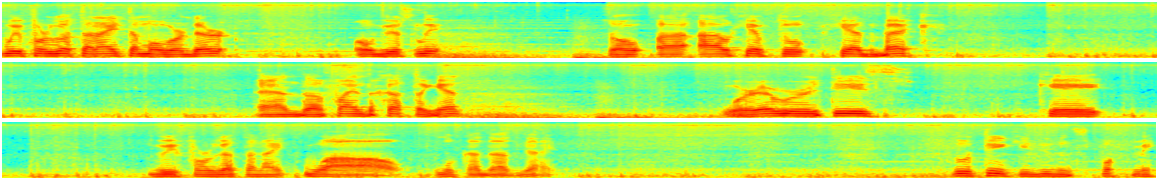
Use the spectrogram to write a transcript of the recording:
We forgot an item over there, obviously. So uh, I'll have to head back and uh, find the hut again. Wherever it is. Okay. We forgot an item. Wow. Look at that guy. Do you think he didn't spot me?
